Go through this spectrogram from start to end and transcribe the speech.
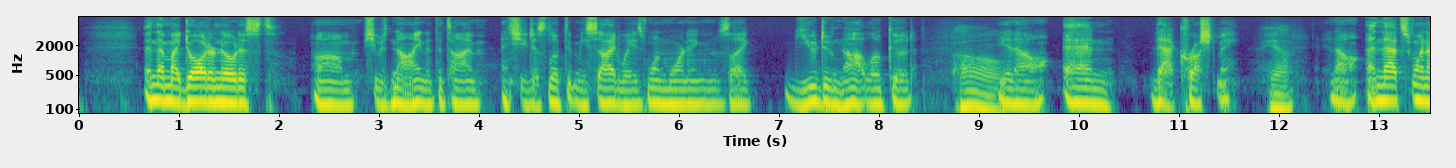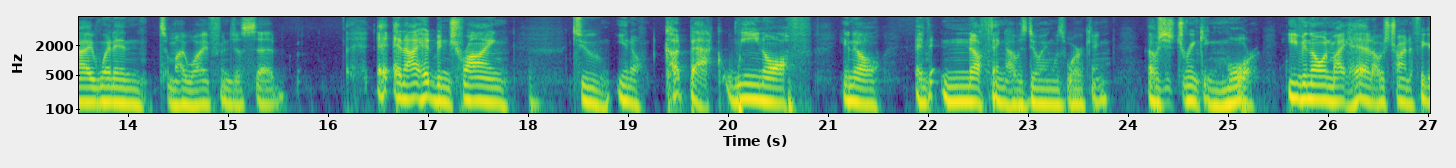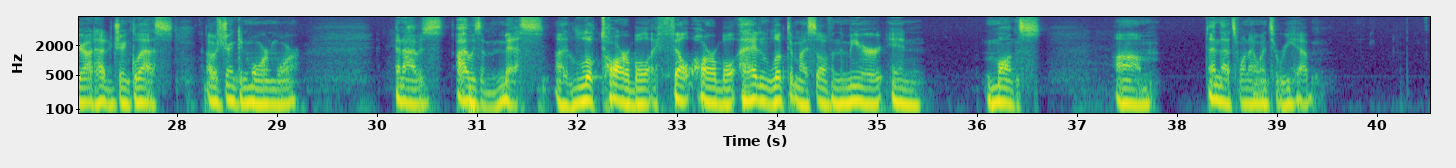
and then my daughter noticed. Um, she was nine at the time, and she just looked at me sideways one morning and was like, "You do not look good," Oh. you know. And that crushed me Yeah. You know? And that's when i went in to my wife and just said and i had been trying to you know cut back wean off you know and nothing i was doing was working. I was just drinking more. Even though in my head i was trying to figure out how to drink less i was drinking more and more. And i was i was a mess. I looked horrible. I felt horrible. I hadn't looked at myself in the mirror in months. Um, and that's when i went to rehab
